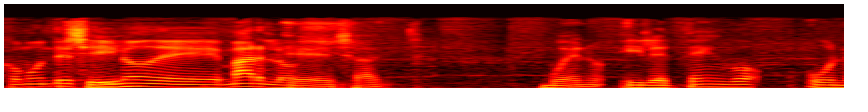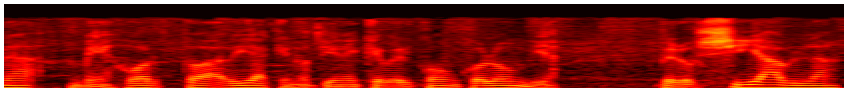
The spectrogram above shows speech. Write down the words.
como un destino Sí. de Marlos. Exacto. Bueno, y le tengo una mejor todavía que no tiene que ver con Colombia, pero sí habla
